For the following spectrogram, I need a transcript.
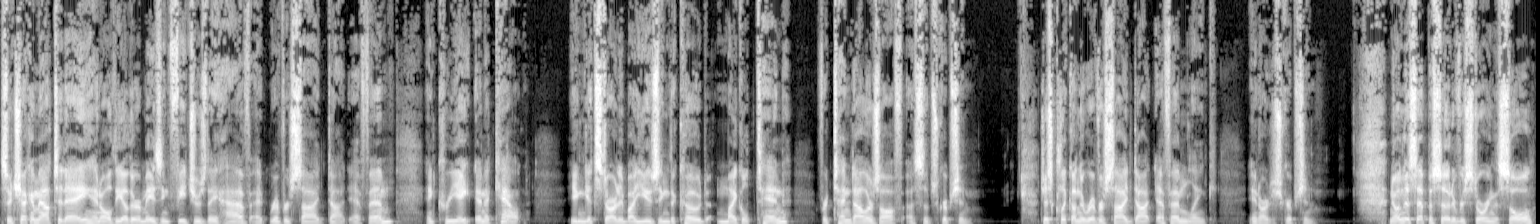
So check them out today and all the other amazing features they have at riverside.fm and create an account. You can get started by using the code Michael10 for $10 off a subscription. Just click on the riverside.fm link in our description. Now, in this episode of Restoring the Soul,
